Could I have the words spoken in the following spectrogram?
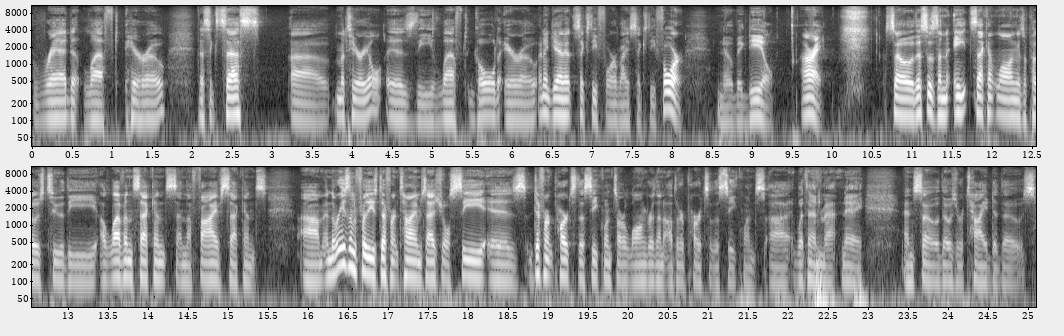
red left arrow. The success uh, material is the left gold arrow. And again, it's 64 by 64. No big deal. All right. So this is an 8 second long as opposed to the 11 seconds and the 5 seconds. Um, and the reason for these different times, as you'll see, is different parts of the sequence are longer than other parts of the sequence uh, within Matinee. And so those are tied to those.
